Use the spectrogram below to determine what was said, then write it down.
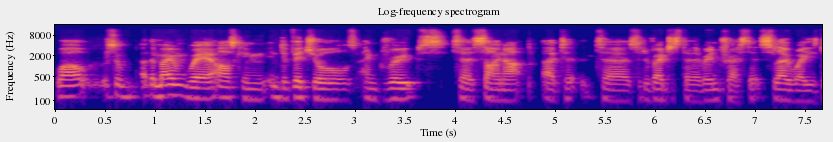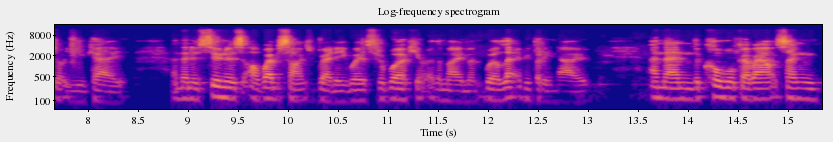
well, so at the moment we're asking individuals and groups to sign up uh, to, to sort of register their interest at slowways.uk. And then as soon as our website's ready, we're sort of working on it at the moment, we'll let everybody know. And then the call will go out saying,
